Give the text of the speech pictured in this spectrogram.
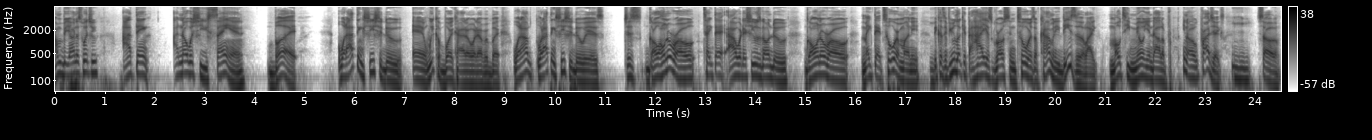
I'm gonna be honest with you. I think I know what she's saying, but what I think she should do, and we could boycott or whatever, but what I'm what I think she should do is just go on the road, take that hour that she was gonna do, go on the road, make that tour money. Because if you look at the highest grossing tours of comedy, these are like multi-million dollar, you know, projects. So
